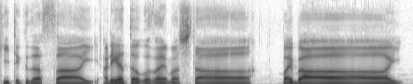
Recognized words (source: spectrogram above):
聞いてください。ありがとうございました。バイバーイ。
